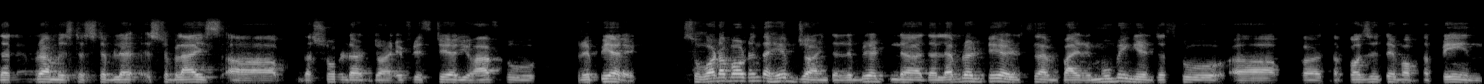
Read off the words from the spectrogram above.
the labrum is to stabilize, uh, the shoulder joint. If it's tear, you have to repair it. So what about in the hip joint? The the labral tear, itself, by removing it just to uh, uh, the positive of the pain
